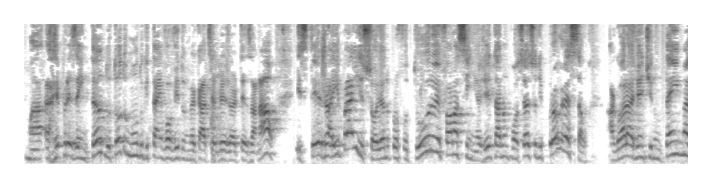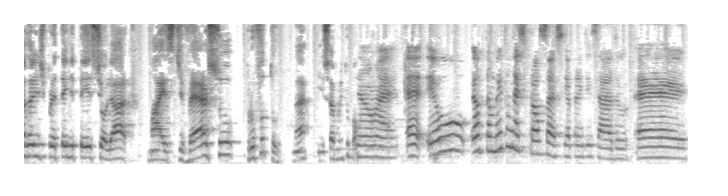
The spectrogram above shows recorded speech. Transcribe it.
uma representando todo mundo que está envolvido no mercado de cerveja artesanal, esteja aí para isso, olhando para o futuro e fala assim: a gente está num processo de progressão. Agora a gente não tem, mas a gente pretende ter esse olhar mais diverso para o futuro, né? Isso é muito bom. Não é. é eu, eu também estou nesse processo de aprendizado. É,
